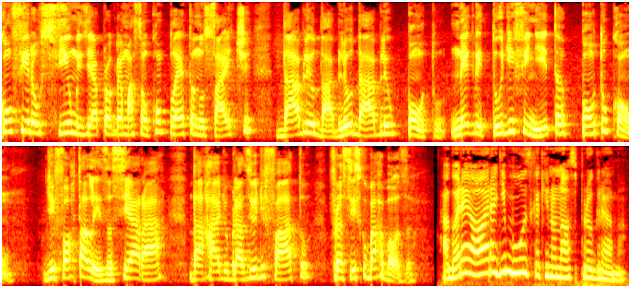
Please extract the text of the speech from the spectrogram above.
Confira os filmes e a programação completa no site www.negritudeinfinita.com. De Fortaleza, Ceará, da Rádio Brasil de Fato, Francisco Barbosa. Agora é hora de música aqui no nosso programa.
